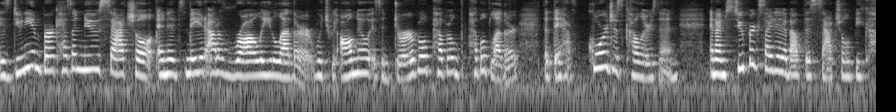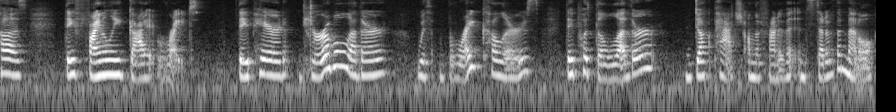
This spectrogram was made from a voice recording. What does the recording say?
is Dooney and Bourke has a new satchel and it's made out of Raleigh leather, which we all know is a durable pebbled, pebbled leather that they have gorgeous colors in. And I'm super excited about this satchel because they finally got it right. They paired durable leather with bright colors. They put the leather duck patch on the front of it instead of the metal.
